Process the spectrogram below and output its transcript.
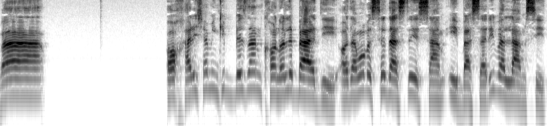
و آخریش هم این که بزن کانال بعدی. آدما به سه دسته سمعی بسری و لمسی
